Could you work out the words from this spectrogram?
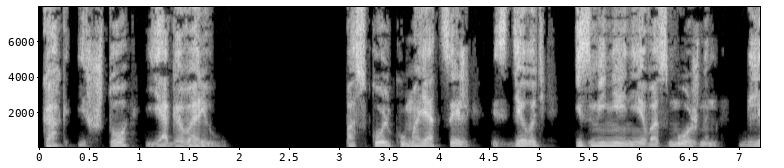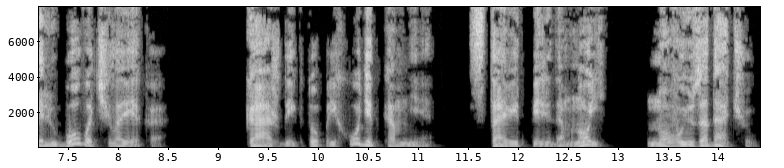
как и что я говорю. Поскольку моя цель сделать изменение возможным для любого человека, каждый, кто приходит ко мне, ставит передо мной новую задачу.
